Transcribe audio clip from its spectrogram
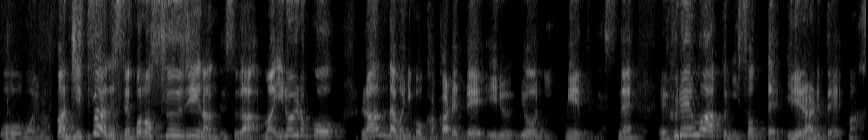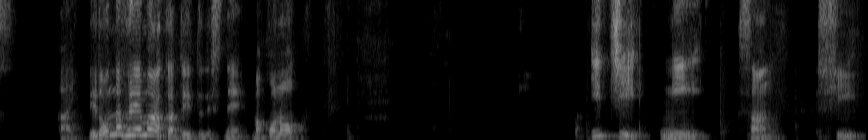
思います。まあ、実はですね、この数字なんですが、まあ、いろいろこう、ランダムにこう書かれているように見えてですね、えフレームワークに沿って入れられてます。はい。で、どんなフレームワークかというとですね、まあ、この、1、2、3、4、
